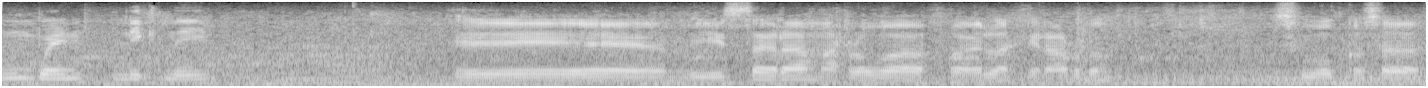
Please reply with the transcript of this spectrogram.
Un buen nickname. Eh, mi Instagram, arroba Favela Gerardo. Subo cosas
